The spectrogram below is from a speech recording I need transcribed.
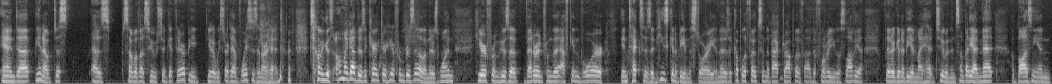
And, uh, you know, just as some of us who should get therapy, you know, we start to have voices in our head telling us, oh my God, there's a character here from Brazil, and there's one here from who's a veteran from the Afghan war in Texas, and he's going to be in the story. And there's a couple of folks in the backdrop of uh, the former Yugoslavia that are going to be in my head too. And then somebody I met, a Bosnian,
